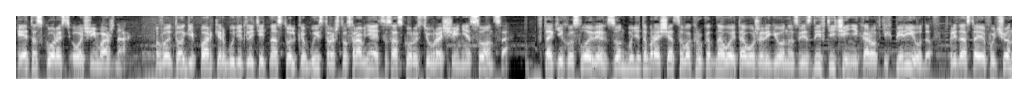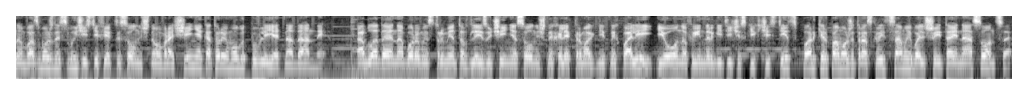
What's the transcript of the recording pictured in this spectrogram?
Эта скорость очень важна. В итоге Паркер будет лететь настолько быстро, что сравняется со скоростью вращения Солнца. В таких условиях зонд будет обращаться вокруг одного и того же региона звезды в течение коротких периодов, предоставив ученым возможность вычесть эффекты солнечного вращения, которые могут повлиять на данные. Обладая набором инструментов для изучения солнечных электромагнитных полей, ионов и энергетических частиц, Паркер поможет раскрыть самые большие тайны о Солнце.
